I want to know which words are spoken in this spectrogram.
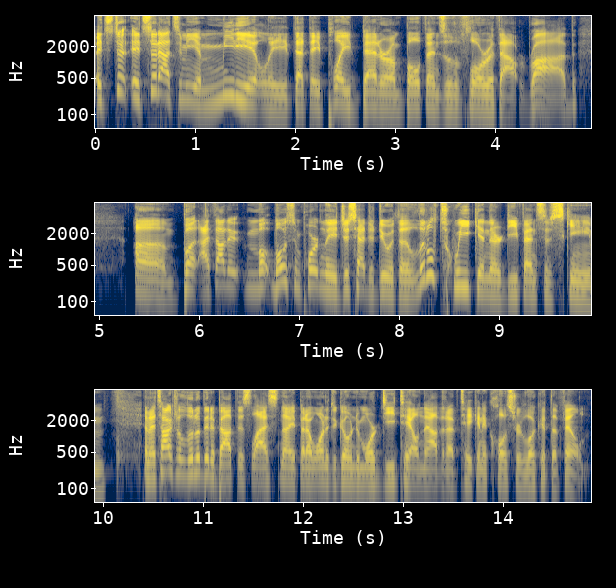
it stood it stood out to me immediately that they played better on both ends of the floor without Rob. Um, but I thought it mo- most importantly, it just had to do with a little tweak in their defensive scheme. And I talked a little bit about this last night, but I wanted to go into more detail now that I've taken a closer look at the film.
